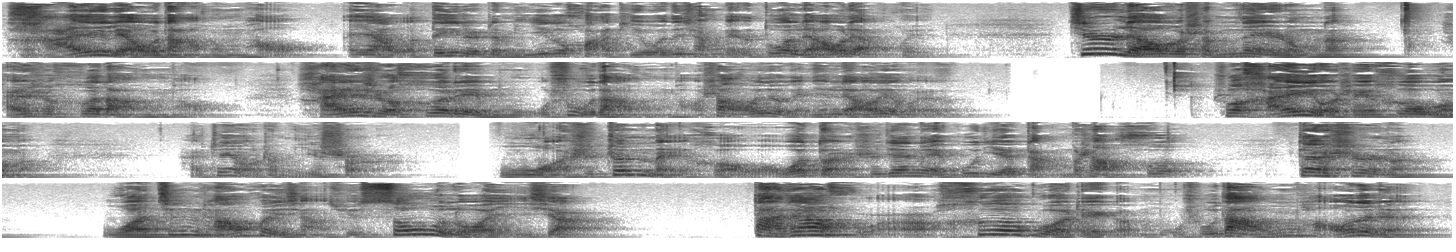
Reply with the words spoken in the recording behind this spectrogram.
还聊大红袍。哎呀，我逮着这么一个话题，我就想给他多聊两回。今儿聊个什么内容呢？还是喝大红袍，还是喝这母树大红袍。上回就给您聊一回了，说还有谁喝过吗？还真有这么一事儿，我是真没喝过，我短时间内估计也赶不上喝。但是呢，我经常会想去搜罗一下，大家伙儿喝过这个母树大红袍的人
